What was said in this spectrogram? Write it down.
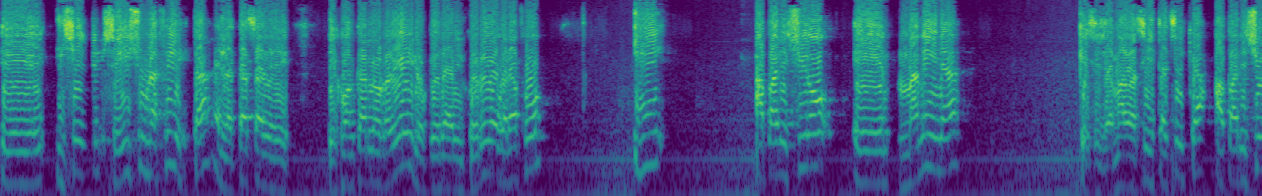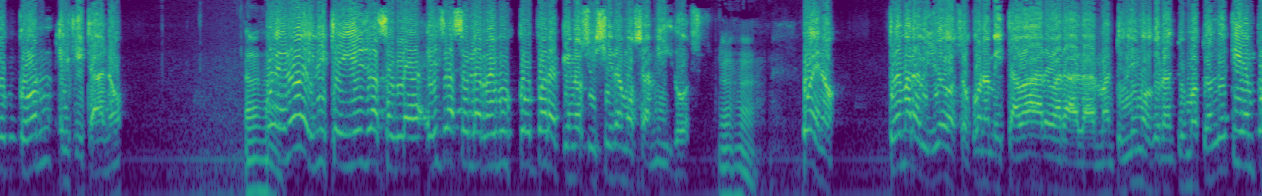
eh, y se, hizo una fiesta en la casa de, Juan Carlos Regueiro, que era el coreógrafo, y apareció eh, Mamina, que se llamaba así esta chica, apareció con el gitano. Ajá. Bueno, y viste, y ella se la, ella se la rebuscó para que nos hiciéramos amigos. Ajá. Bueno, fue maravilloso, fue una amistad bárbara, la mantuvimos durante un montón de tiempo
